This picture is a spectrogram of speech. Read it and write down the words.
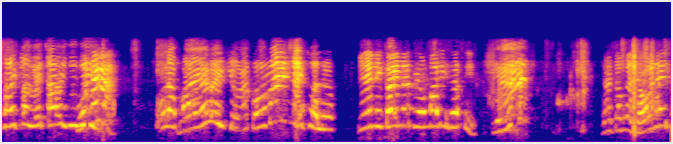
સાયકલ અમારી સાયકલ એ નીકળી નથી અમારી નથી તમને જવા નહીં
